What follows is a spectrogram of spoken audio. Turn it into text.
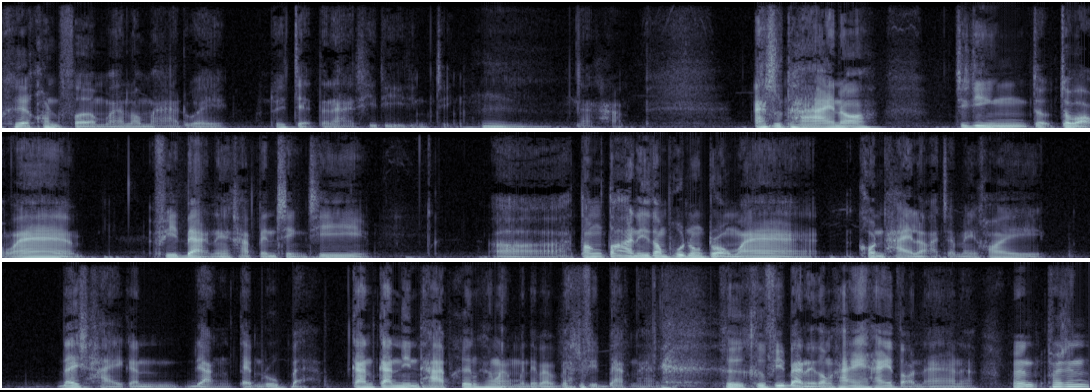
เพื่อ confirm ว่าเรามาด้วยด้วยเจตนาที่ดีจริงๆอืมนะครับอันสุดท้ายเนาะจริงๆจะจะบอกว่า ฟีดแบ็กเนี่ยครับเป็นสิ่งที่เอ่อต้องตอนอันนี้ต้องพูดตรงๆว่า คนไทยเราอาจจะไม่ค่อยได้ใช้กันอย่างเต็มรูปแบบ การการนินทาเพื่อนข้างหลังไม่ได้แบบเป็นฟีดแบ็กนะคือคือฟีดแบ็กเนี่ยต้องให้ให้ต่อหน้านะเพราะฉะนั้นเพราะฉะนั้น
